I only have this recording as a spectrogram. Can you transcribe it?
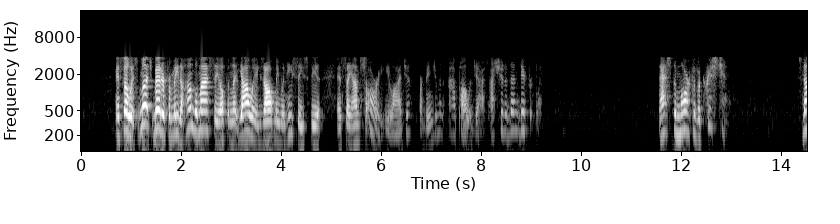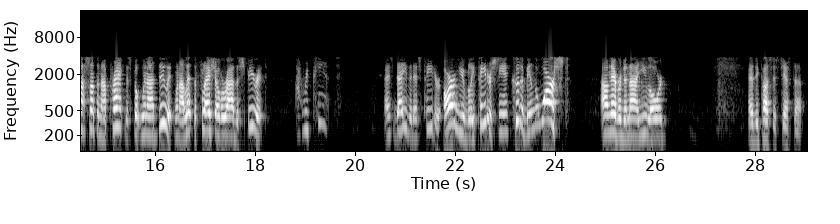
And so it's much better for me to humble myself and let Yahweh exalt me when He sees fit and say, I'm sorry, Elijah or Benjamin, I apologize. I should have done differently. That's the mark of a Christian. It's not something I practice, but when I do it, when I let the flesh override the spirit, I repent. As David, as Peter. Arguably, Peter's sin could have been the worst. I'll never deny you, Lord. As he puffs his chest up.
